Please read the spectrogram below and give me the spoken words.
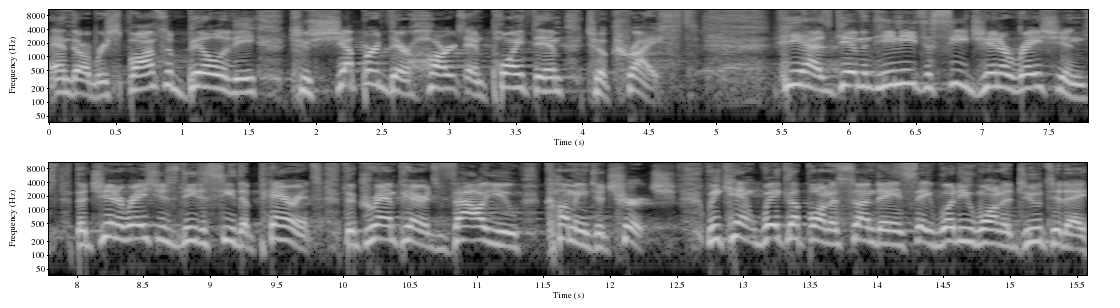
and the responsibility to shepherd their hearts and point them to Christ. He has given, he needs to see generations. The generations need to see the parents, the grandparents value coming to church. We can't wake up on a Sunday and say, What do you want to do today?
